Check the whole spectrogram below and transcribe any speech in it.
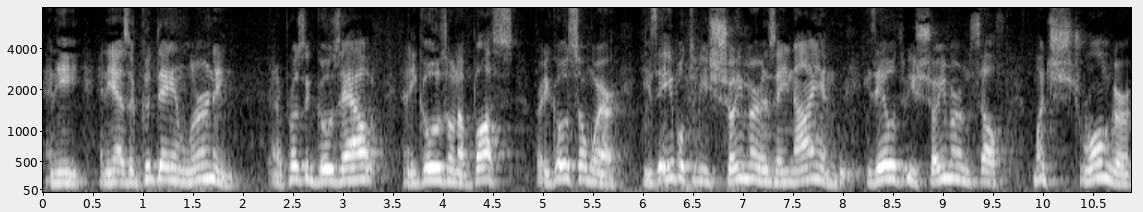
and he, and he has a good day in learning, and a person goes out and he goes on a bus or he goes somewhere, he's able to be shomer his einayim. He's able to be shomer himself much stronger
